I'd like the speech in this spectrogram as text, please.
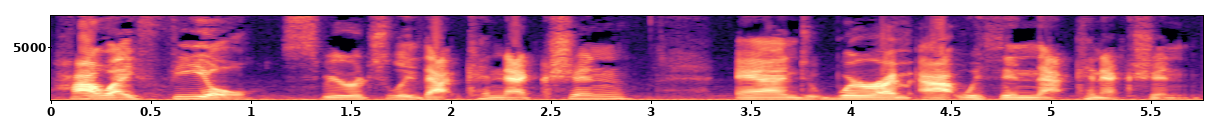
how I feel spiritually, that connection, and where I'm at within that connection,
